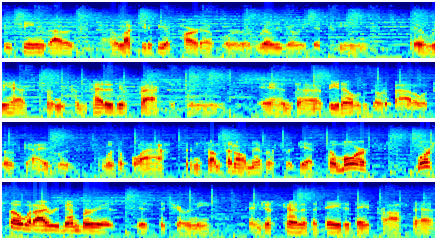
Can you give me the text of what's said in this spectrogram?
two teams I was uh, lucky to be a part of were really, really good teams. Uh, we had some competitive practices, and uh, being able to go to battle with those guys was, was a blast and something I'll never forget. So more, more so, what I remember is is the journey and just kind of the day-to-day process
